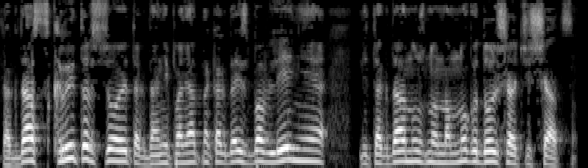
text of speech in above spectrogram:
Тогда скрыто все, и тогда непонятно, когда избавление, и тогда нужно намного дольше очищаться.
